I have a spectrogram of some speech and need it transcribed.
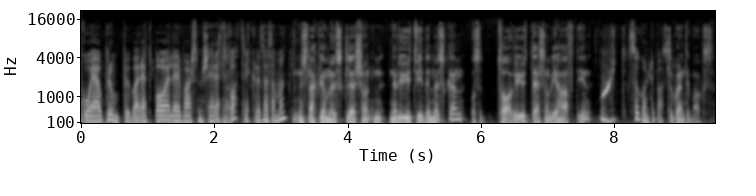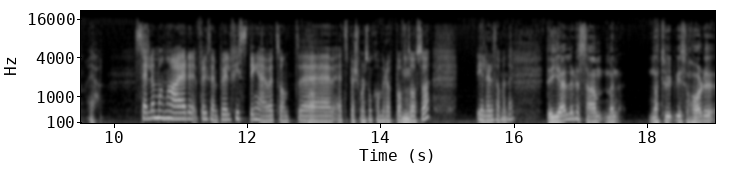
Går jeg og promper bare etterpå, eller hva er det som skjer etterpå? Trekker det seg sammen? Nå snakker vi om muskler, så når vi utvider muskelen, og så tar vi ut det som vi har haft mm. Så går den tilbake. så går den tilbake. Ja. Selv om man har f.eks. fisting er jo et sånt ja. et spørsmål som kommer opp ofte Mm. også. Gjelder det samme der? Det gjelder det samme, men naturligvis har du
